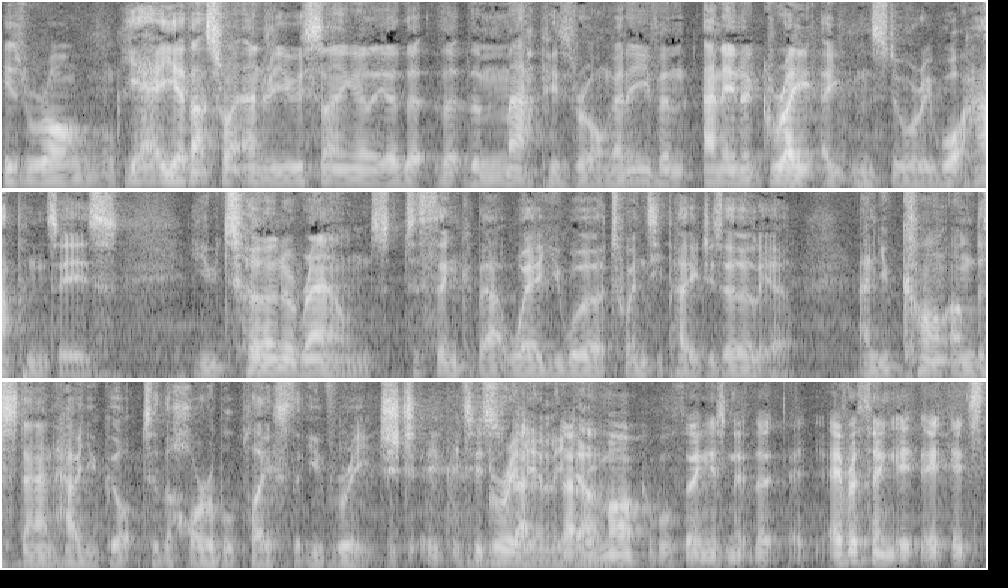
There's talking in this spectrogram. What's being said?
is wrong. Yeah, yeah, that's right, Andrew. You were saying earlier that, that the map is wrong, and even and in a great Aickman story, what happens is you turn around to think about where you were 20 pages earlier, and you can't understand how you got to the horrible place that you've reached. It, it is brilliantly that, that done. remarkable thing, isn't it? That everything it, it, it's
